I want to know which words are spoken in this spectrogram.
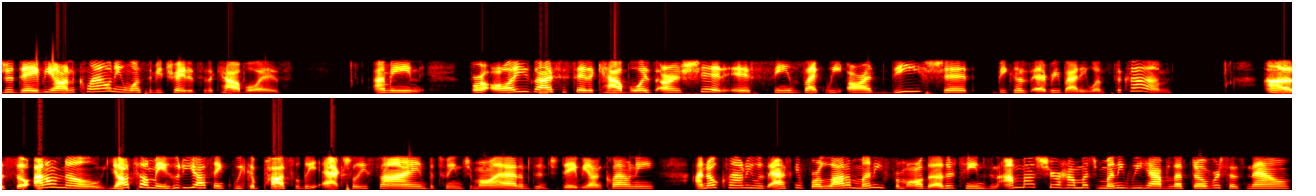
Jadeveon Clowney wants to be traded to the Cowboys. I mean for all you guys who say the Cowboys aren't shit, it seems like we are the shit because everybody wants to come. Uh, so I don't know. Y'all tell me who do y'all think we could possibly actually sign between Jamal Adams and Jadeveon Clowney? I know Clowney was asking for a lot of money from all the other teams, and I'm not sure how much money we have left over since now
